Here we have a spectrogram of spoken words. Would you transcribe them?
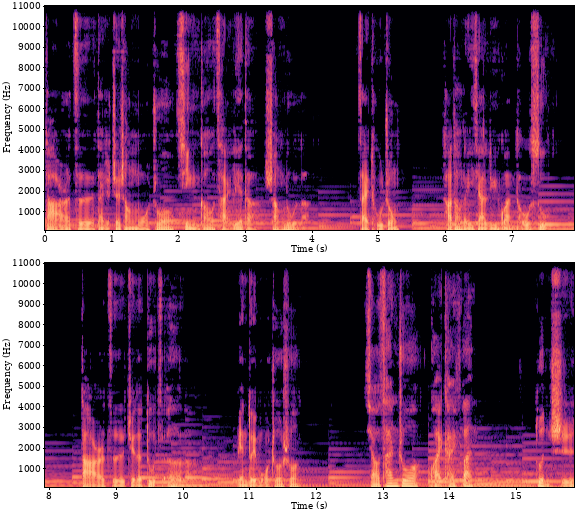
大儿子带着这张魔桌，兴高采烈地上路了。在途中，他到了一家旅馆投宿。大儿子觉得肚子饿了，便对魔桌说：“小餐桌，快开饭！”顿时，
